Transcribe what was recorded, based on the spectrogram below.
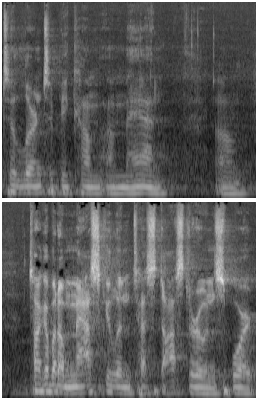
to learn to become a man. Um, talk about a masculine testosterone sport.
